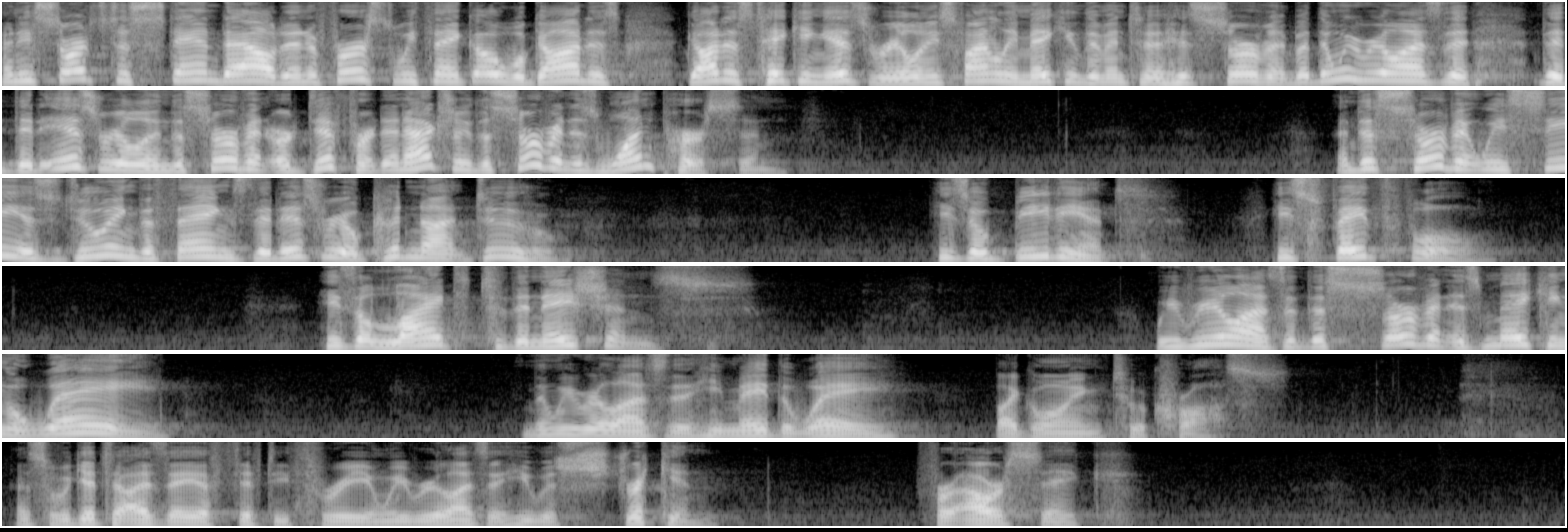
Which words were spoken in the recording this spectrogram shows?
And he starts to stand out. And at first we think, oh, well, God is, God is taking Israel and he's finally making them into his servant. But then we realize that, that, that Israel and the servant are different. And actually, the servant is one person. And this servant we see is doing the things that Israel could not do. He's obedient, he's faithful, he's a light to the nations. We realize that this servant is making a way. And then we realize that he made the way by going to a cross. And so we get to Isaiah 53 and we realize that he was stricken for our sake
